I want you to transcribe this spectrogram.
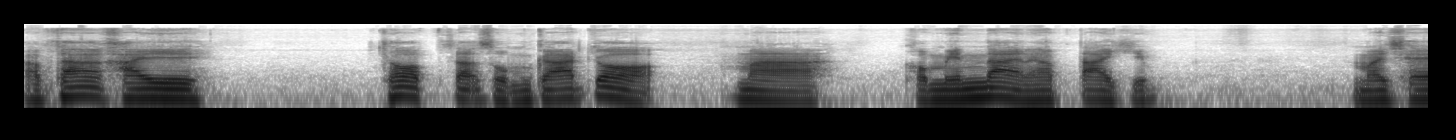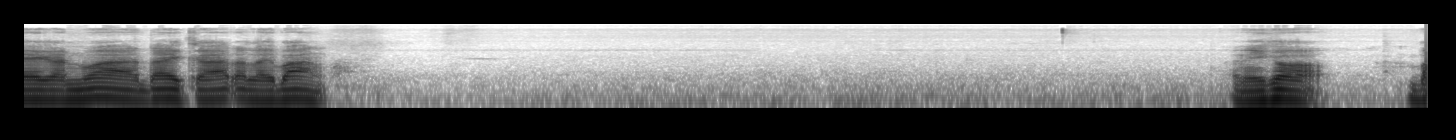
ครับถ้าใครชอบสะสมการ์ดก็มาคอมเมนต์ได้นะครับใต้คลิป มาแชร์กันว่าได้การ์ดอะไรบ้าง อันนี้ก็ใบ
